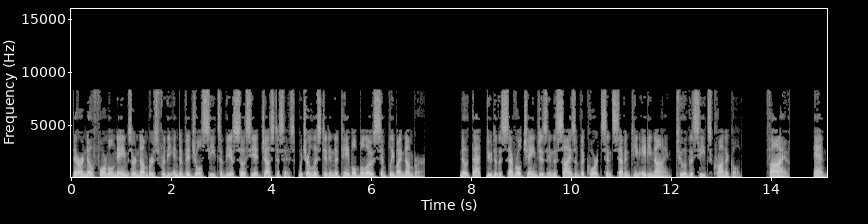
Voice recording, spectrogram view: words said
There are no formal names or numbers for the individual seats of the associate justices, which are listed in the table below simply by number. Note that, due to the several changes in the size of the court since 1789, two of the seats chronicled 5 and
